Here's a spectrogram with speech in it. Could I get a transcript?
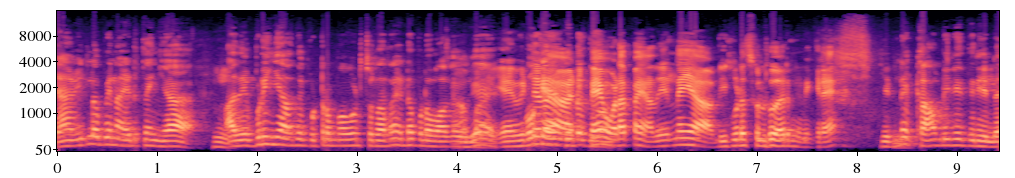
என் வீட்டுல போய் நான் எடுத்தேங்க. அது எப்படிங்க வந்து குற்றமாவும் சொன்னாரா என்ன பண்ணுவாங்க. உடைப்பேன் அது என்னையா அப்படின்னு கூட சொல்லுவாருன்னு நினைக்கிறேன் என்ன காமெடினே தெரியல.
